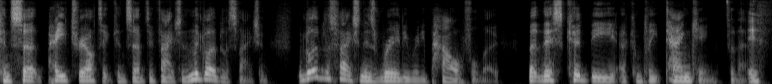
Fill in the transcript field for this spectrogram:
conser- patriotic Conservative faction and the globalist faction. The globalist faction is really really powerful though but this could be a complete tanking for them. If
